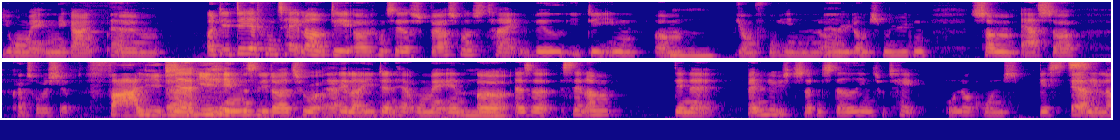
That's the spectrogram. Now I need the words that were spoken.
i romanen i gang. Ja. Øhm, og det er det, at hun taler om det, og at hun sætter spørgsmålstegn ved ideen om mm. Jomfruhinden og ja. mødomsmyten, som er så Kontroversielt. farligt Ja. ja. i hendes litteratur, Ja. ja. eller i den her roman. Mm. Og altså, selvom den er bandlyst, så er den stadig en total undergrundsbestseller.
